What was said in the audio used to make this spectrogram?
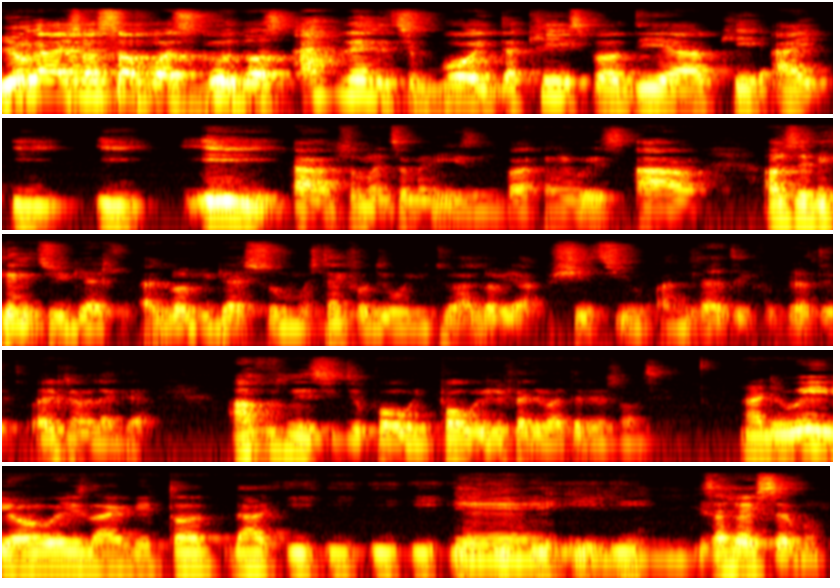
Yo guys, what's up? What's good? What's happening? It's your boy, the key spelled D R K I E E E. Um, so many, so many E's in the back. Anyways, um, I want to say big thank you to you guys. I love you guys so much. Thanks for doing what you do. I love you. I appreciate you. And I take it for granted. Why you coming like that? I'm putting this video Paul with Paul. We look at the matter or something. Now the way you always like they thought that e e e e e e e e it's actually seven.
